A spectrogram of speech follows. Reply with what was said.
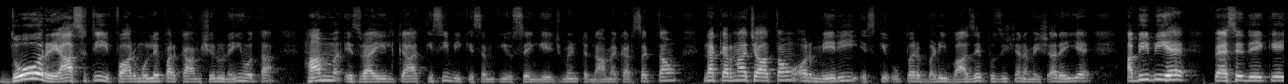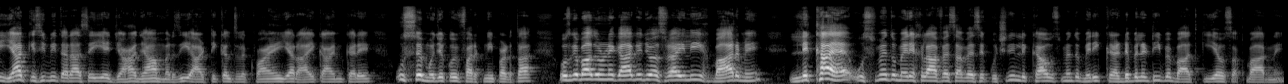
दो रियासती फार्मूले पर काम शुरू नहीं होता, हम इसराइल का किसी भी किस्म की उससे इंगेजमेंट ना मैं कर सकता हूँ, ना करना चाहता हूँ और मेरी इसके ऊपर बड़ी वाज पोजीशन हमेशा रही है। अभी भी है, पैसे दे के या किसी भी तरह से ये जहाँ जहाँ मर्ज़ी आर्टिकल्स लिखवाएँ या राय कायम करें, उससे मुझे कोई फ़र्क नहीं पड़ता। उसके बाद उन्होंने कहा कि जो इसराइली अखबार में लिखा है, उसमें तो मेरे खिलाफ ऐसा वैसे कुछ नहीं लिखा, उसमें तो मेरी क्रेडिबिलिटी पर बात की है उस अखबार ने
